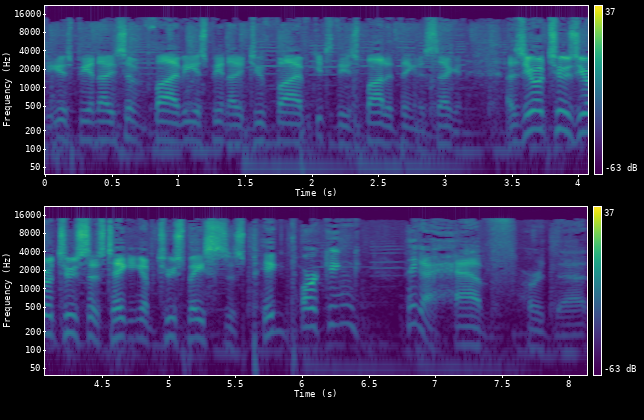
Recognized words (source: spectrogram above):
ESPN 97.5, ESPN 92.5. Get to the spotted thing in a second. Uh, 0202 says taking up two spaces is pig parking. I think I have heard that.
